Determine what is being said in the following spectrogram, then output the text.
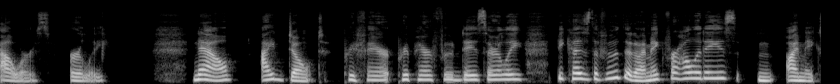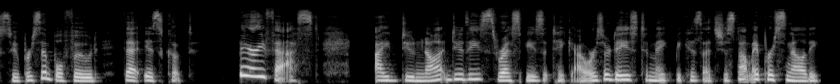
hours early. Now, I don't prepare prepare food days early because the food that I make for holidays, mm, I make super simple food that is cooked very fast. I do not do these recipes that take hours or days to make because that's just not my personality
